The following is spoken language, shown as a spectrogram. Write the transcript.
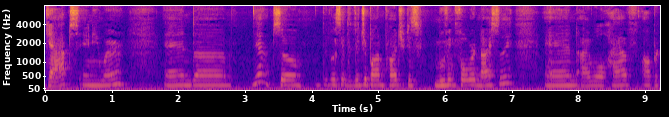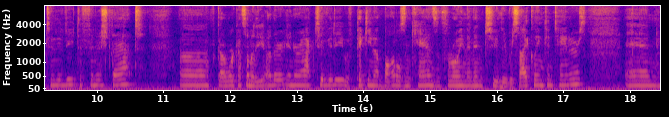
gaps anywhere, and uh, yeah, so it looks like the Digibond project is moving forward nicely, and I will have opportunity to finish that uh, got to work on some of the other interactivity with picking up bottles and cans and throwing them into the recycling containers and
